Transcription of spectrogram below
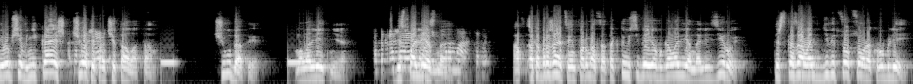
Ты вообще вникаешь, что ты прочитала там? Чудо ты, малолетняя, Отображается бесполезная. информация. А- Отображается информация, так ты у себя ее в голове анализируй. Ты же сказала не 940 рублей,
